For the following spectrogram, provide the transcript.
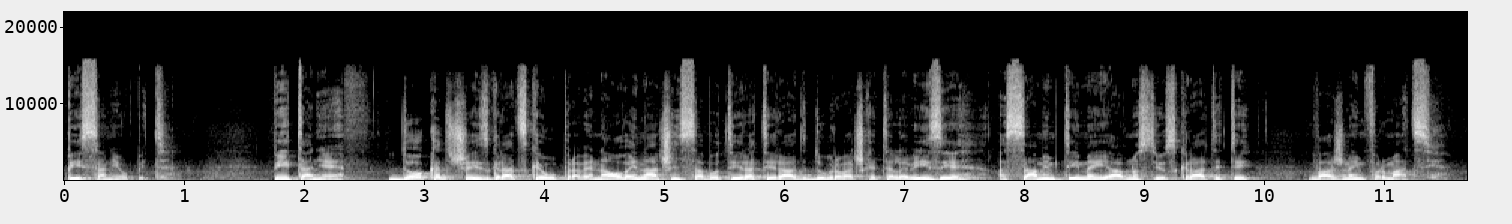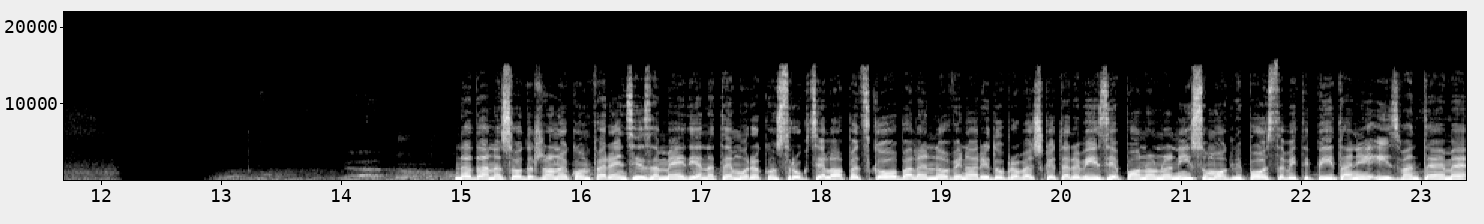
pisani upit. Pitanje je dokad će iz gradske uprave na ovaj način sabotirati rad Dubrovačke televizije, a samim time i javnosti uskratiti važne informacije. Na danas održanoj konferenciji za medije na temu rekonstrukcije Lapatske obale, novinari Dubrovačke televizije ponovno nisu mogli postaviti pitanje izvan teme.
